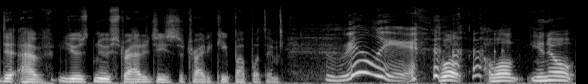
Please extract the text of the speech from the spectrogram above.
di- have used new strategies to try to keep up with him. Really? Well, well, you know,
